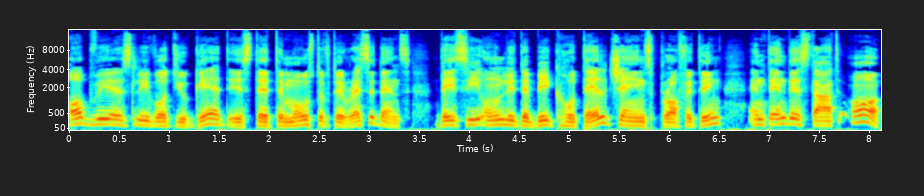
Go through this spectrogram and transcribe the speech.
obviously what you get is that the most of the residents they see only the big hotel chains profiting and then they start oh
